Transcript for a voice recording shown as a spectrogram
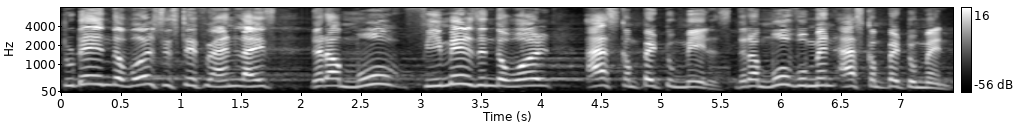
Today in the world system, if you analyze, there are more females in the world as compared to males. There are more women as compared to men.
